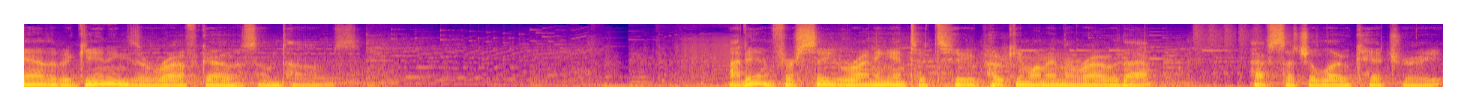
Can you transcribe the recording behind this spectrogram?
Yeah, the beginning's a rough go sometimes. I didn't foresee running into two Pokemon in a row that have such a low catch rate.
